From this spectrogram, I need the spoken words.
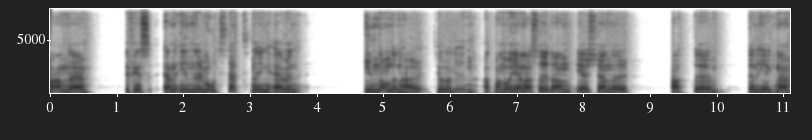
man, eh, det finns en inre motsättning även inom den här teologin. Att man å ena sidan erkänner att eh, den egna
